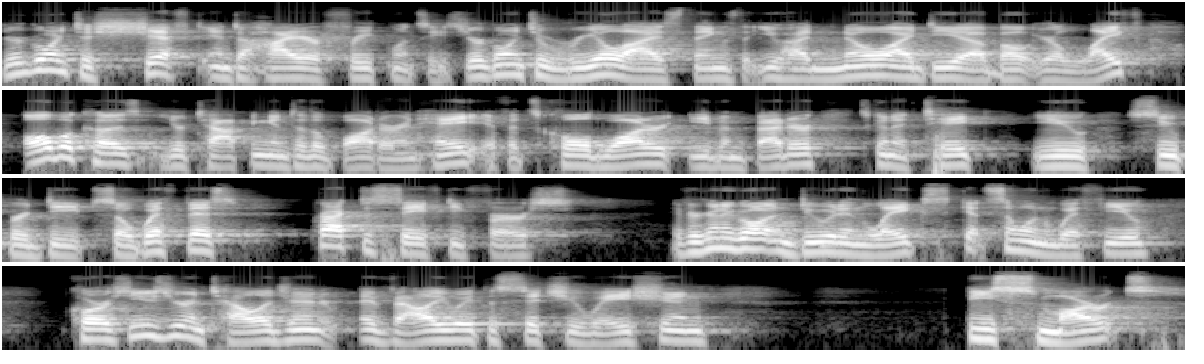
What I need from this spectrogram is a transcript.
you're going to shift into higher frequencies. You're going to realize things that you had no idea about your life all because you're tapping into the water. And hey, if it's cold water, even better. It's going to take you super deep. So with this, practice safety first. If you're going to go out and do it in lakes, get someone with you. Of course, use your intelligence, evaluate the situation, be smart,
